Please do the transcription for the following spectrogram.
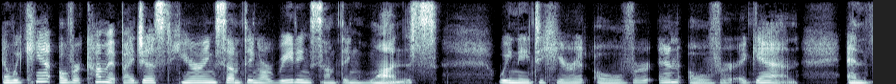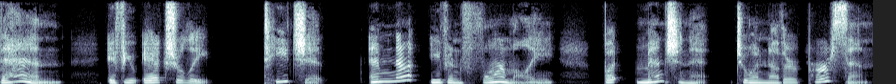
And we can't overcome it by just hearing something or reading something once we need to hear it over and over again. And then, if you actually teach it, and not even formally, but mention it to another person,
